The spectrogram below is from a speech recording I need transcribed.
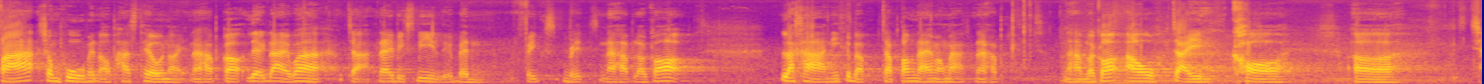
ฟ้าชมพูเป็นออกพาสเทลหน่อยนะครับ ก็เลือกได้ว่าจะได้ Bixby หรือเป็น Fix Bridge นะครับ แล้วก็ราคานี้คือแบบจับต้องได้มาก ๆ นะครับ นะครับแล้วก็เอาใจคออช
